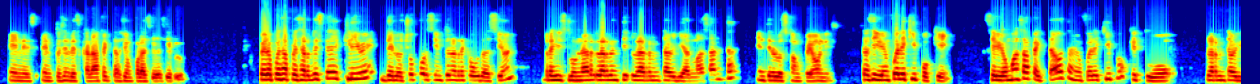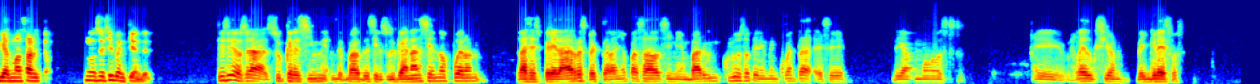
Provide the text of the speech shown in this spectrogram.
en, en, pues en la escala de afectación, por así decirlo. Pero pues a pesar de este declive del 8% en la recaudación, registró una, la rentabilidad más alta entre los campeones. O sea, si bien fue el equipo que se vio más afectado, también fue el equipo que tuvo la rentabilidad más alta. No sé si lo entienden. Sí, sí, o sea, su crecimiento, a decir, sus ganancias no fueron las esperadas respecto al año pasado, sin embargo, incluso teniendo en cuenta ese, digamos, eh, reducción de ingresos,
